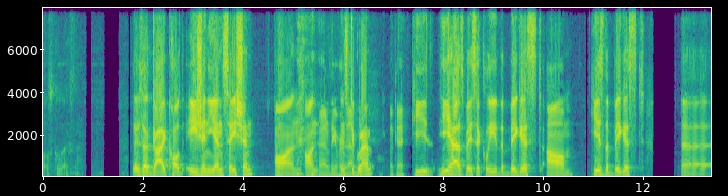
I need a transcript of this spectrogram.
else collects? There's a guy called Asian Yensation on on I don't think I've heard of that one. Instagram. Okay. He's he has basically the biggest. Um, he is the biggest uh,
